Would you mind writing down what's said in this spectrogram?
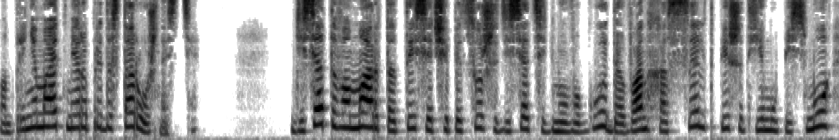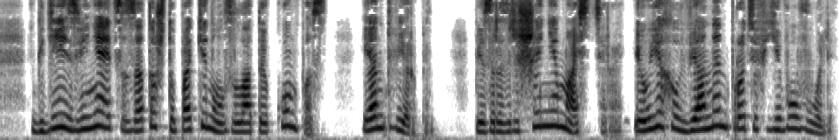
Он принимает меры предосторожности. 10 марта 1567 года Ван Хассельд пишет ему письмо, где извиняется за то, что покинул Золотой компас и Антверпен без разрешения мастера и уехал в Вианен против его воли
